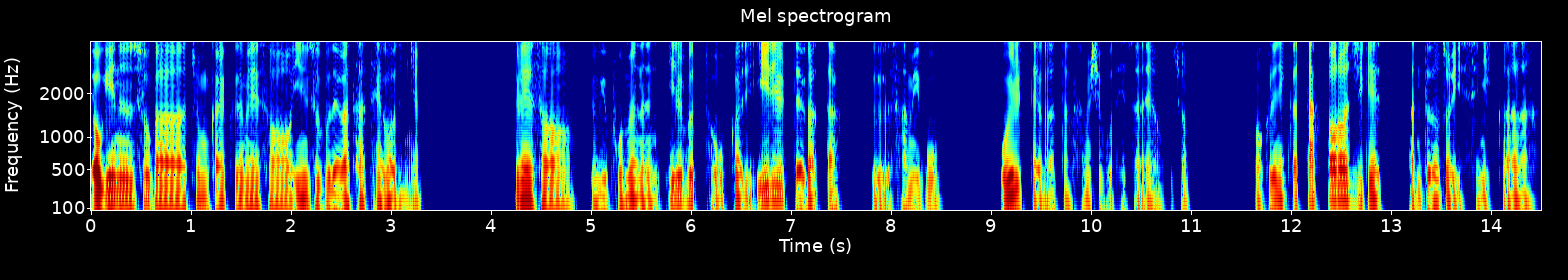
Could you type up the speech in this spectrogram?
여기는 수가 좀 깔끔해서 인수분해가 다 되거든요. 그래서 여기 보면은 1부터 5까지 1일 때가 딱 그 3이고 5일 때가 딱 35 되잖아요. 그죠? 어, 그러니까 딱 떨어지게 만들어져 있으니까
